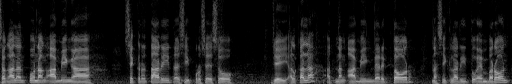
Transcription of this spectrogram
Sa ngalan po ng aming ah, secretary na si Proseso J. Alcala at ng aming director na si Clarito M. Baron,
